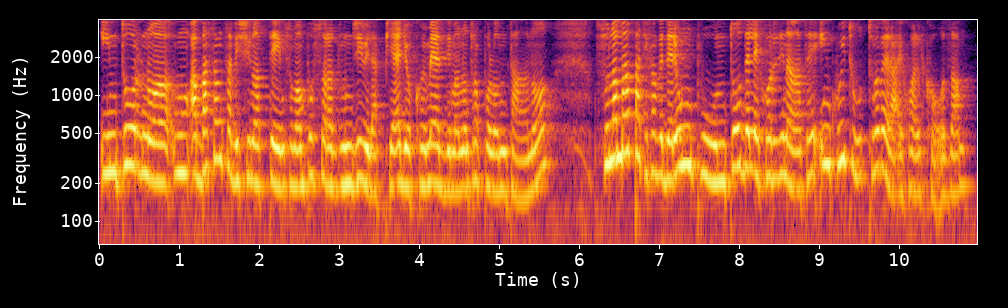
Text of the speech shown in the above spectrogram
intorno a, mm, abbastanza vicino a te, insomma, un posto raggiungibile a piedi o coi mezzi, ma non troppo lontano. Sulla mappa ti fa vedere un punto delle coordinate in cui tu troverai qualcosa.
